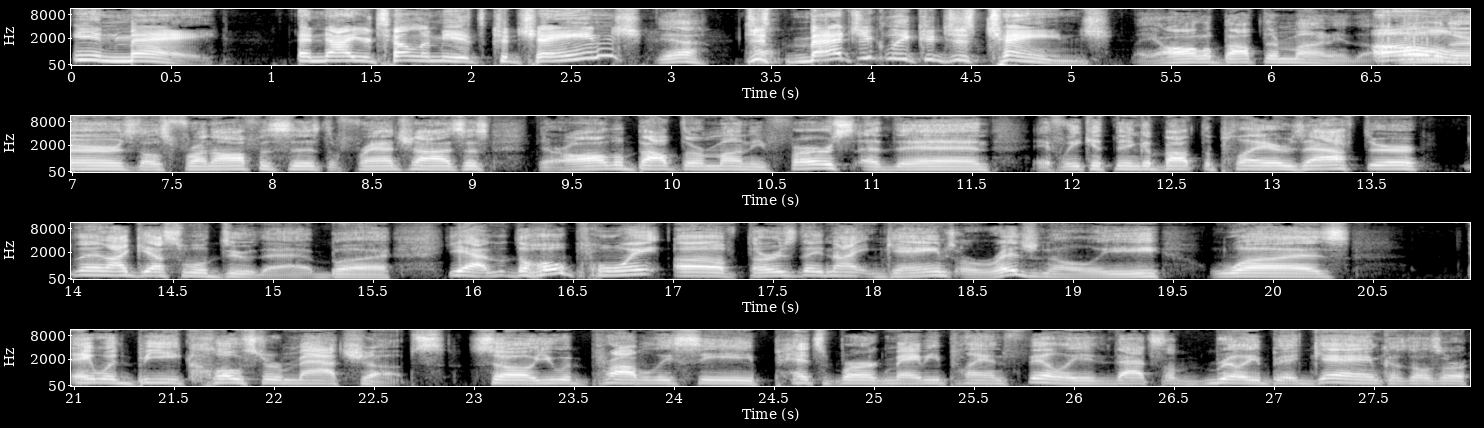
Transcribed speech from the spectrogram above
in May. And now you're telling me it could change? Yeah. Just magically could just change. They all about their money. The oh. owners, those front offices, the franchises, they're all about their money first. And then if we could think about the players after, then I guess we'll do that. But yeah, the whole point of Thursday night games originally was they would be closer matchups. So you would probably see Pittsburgh maybe playing Philly. That's a really big game because those are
